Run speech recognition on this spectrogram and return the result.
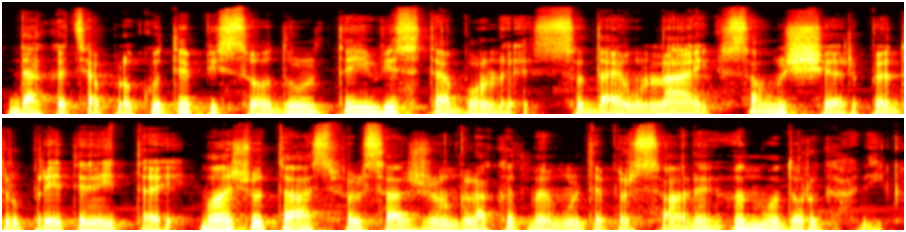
Dacă ți-a plăcut episodul, te invit să te abonezi, să dai un like sau un share pentru prietenii tăi. Mă ajută astfel să ajung la cât mai multe persoane în mod organic.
